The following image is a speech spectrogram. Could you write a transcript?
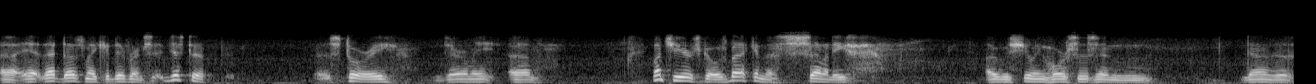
Uh, it, that does make a difference. Just a, a story, Jeremy. Um, a bunch of years ago, it was back in the 70s. I was shoeing horses in down the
